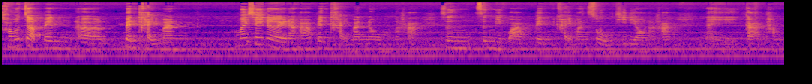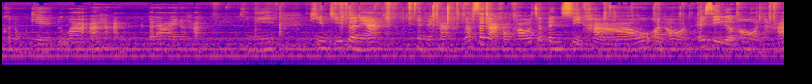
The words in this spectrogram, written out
เขาจะเป็นเเป็นไขมันไม่ใช่เนยนะคะ เป็นไขมันนมนะคะ ซึ่งซึ่งมีความเป็นไขมันสูงทีเดียวนะคะ ในการทำขนมเค้กหรือว่าอาหารก็ได้นะคะ ทีนี้ครีมชีสตัวเนี้ย ห็นไหมคะ ลักษณะของเขาจะเป็นสีขาวอ่อนๆไอ้สีเหลืองอ่อนนะคะ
